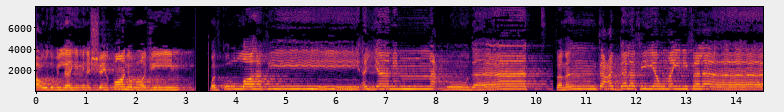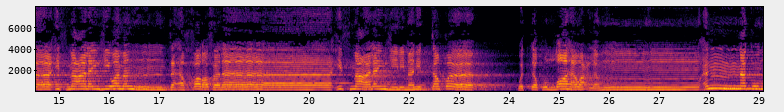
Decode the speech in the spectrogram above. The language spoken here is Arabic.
أعوذ بالله من الشيطان الرجيم. واذكروا الله في أيام معدودات. فمن تعجل في يومين فلا إثم عليه ومن تأخر فلا إثم عليه لمن اتقى. واتقوا الله واعلموا أنكم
